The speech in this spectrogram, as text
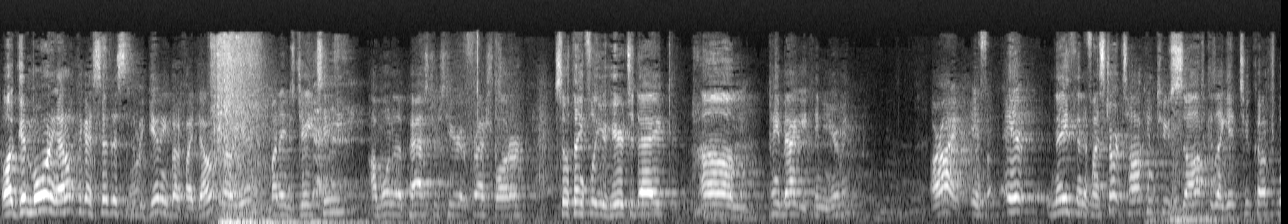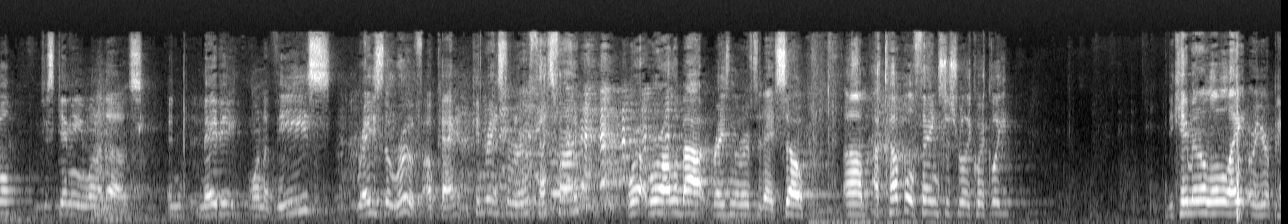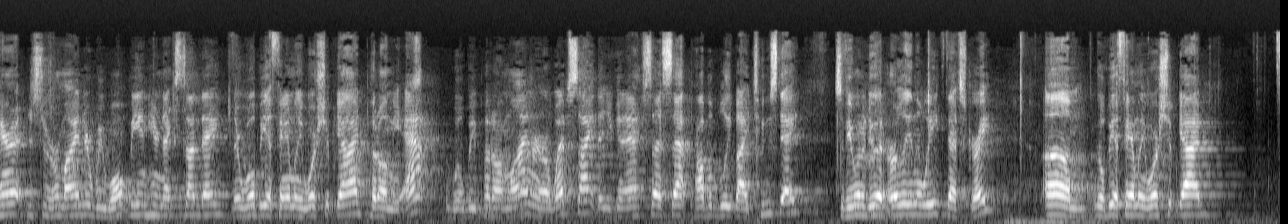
Well, good morning. I don't think I said this at the beginning, but if I don't know you, my name is JT. I'm one of the pastors here at Freshwater. So thankful you're here today. Um, hey, Maggie, can you hear me? All right. If, if Nathan, if I start talking too soft because I get too comfortable, just give me one of those, and maybe one of these. Raise the roof. Okay, you can raise the roof. That's fine. We're, we're all about raising the roof today. So, um, a couple of things, just really quickly. If you came in a little late or you're a parent, just a reminder we won't be in here next Sunday. There will be a family worship guide put on the app. It will be put online on our website that you can access that probably by Tuesday. So if you want to do it early in the week, that's great. Um, there'll be a family worship guide,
